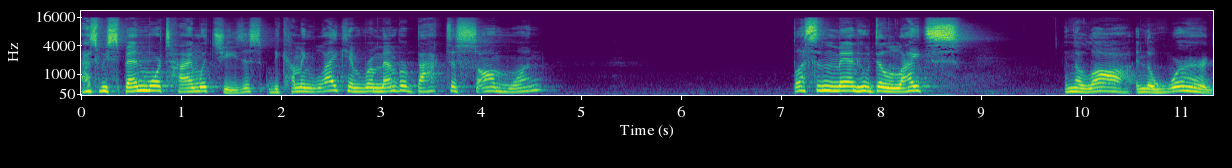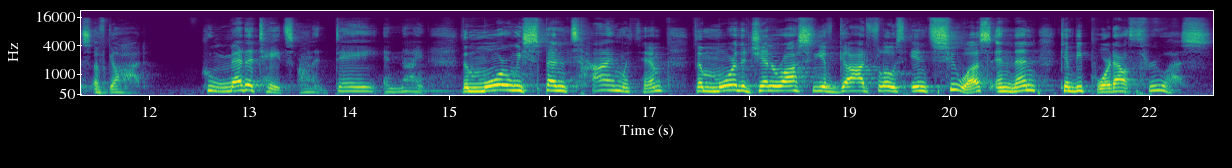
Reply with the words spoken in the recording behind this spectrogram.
As we spend more time with Jesus, becoming like him, remember back to Psalm 1. Blessed the man who delights in the law, in the words of God, who meditates on it day and night. The more we spend time with Him, the more the generosity of God flows into us and then can be poured out through us.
